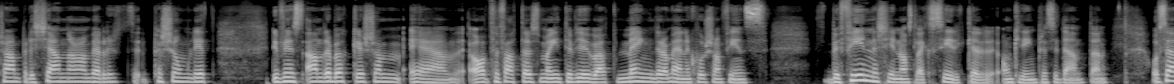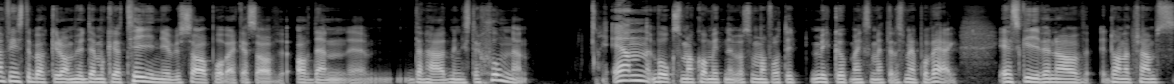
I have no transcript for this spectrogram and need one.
Trump eller känner honom väldigt personligt. Det finns andra böcker som eh, av författare som har intervjuat mängder av människor som finns befinner sig i någon slags cirkel omkring presidenten. Och sen finns det böcker om hur demokratin i USA påverkas av, av den, eh, den här administrationen. En bok som har kommit nu och som har fått mycket uppmärksamhet, eller som är på väg, är skriven av Donald Trumps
